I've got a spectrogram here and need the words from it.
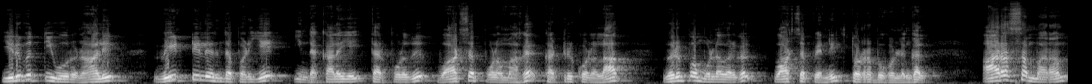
இருபத்தி ஒரு நாளில் வீட்டில் இருந்தபடியே இந்த கலையை தற்பொழுது வாட்ஸ்அப் மூலமாக கற்றுக்கொள்ளலாம். விருப்பம் உள்ளவர்கள் வாட்ஸ்அப் எண்ணில் தொடர்பு கொள்ளுங்கள். அரச மரம்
